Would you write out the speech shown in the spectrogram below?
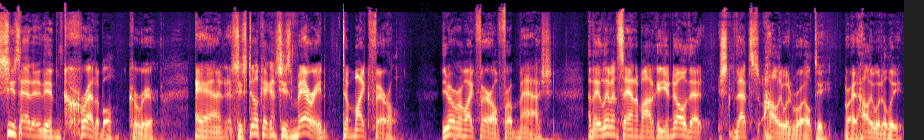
She's had an incredible career, and she's still kicking. She's married to Mike Farrell. You remember Mike Farrell from MASH? And they live in Santa Monica. You know that that's Hollywood royalty, right? Hollywood elite.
